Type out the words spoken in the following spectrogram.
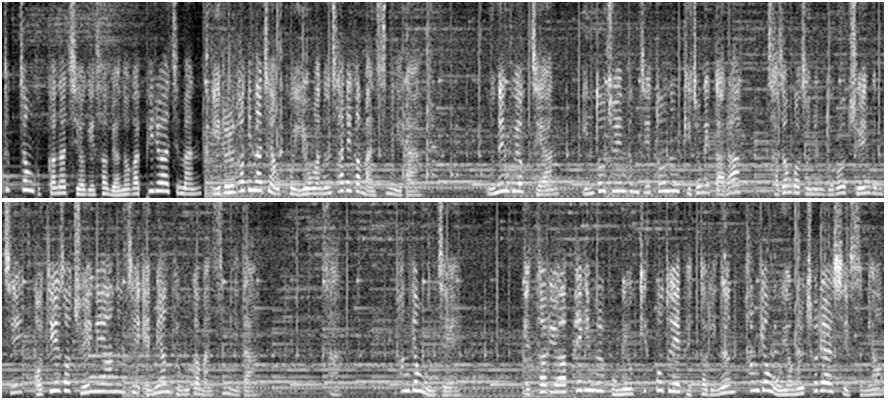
특정 국가나 지역에서 면허가 필요하지만 이를 확인하지 않고 이용하는 사례가 많습니다. 운행구역 제한, 인도 주행 금지 또는 기종에 따라 자전거 전용도로 주행 금지, 어디에서 주행해야 하는지 애매한 경우가 많습니다. 4. 환경 문제. 배터리와 폐기물 공유 킥보드의 배터리는 환경 오염을 초래할 수 있으며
